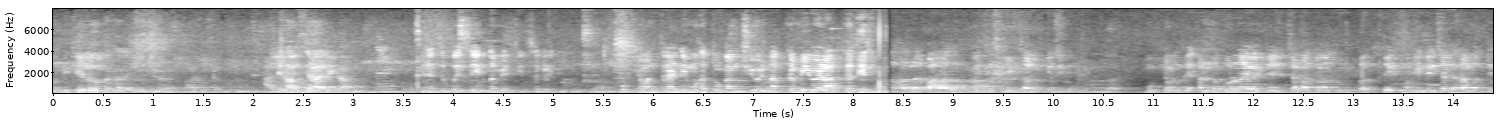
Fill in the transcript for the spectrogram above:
तुम्ही केलं होतं का आले हप्ते आले का? पैसे एकदम येतील सगळे. मुख्यमंत्र्यांनी महत्वाकांक्षी योजना कमी वेळात कधीच हजार बारा हजार रुपयाची स्कीम चालू केली. मुख्यमंत्री अन्नपूर्णा योजनेच्या माध्यमातून प्रत्येक महिलेच्या घरामध्ये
